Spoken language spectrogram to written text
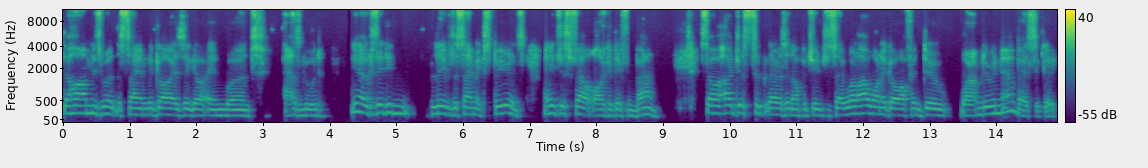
The harmonies weren't the same. The guys that got in weren't as good, you know, because they didn't live the same experience, and it just felt like a different band. So I just took that as an opportunity to say, well, I want to go off and do what I'm doing now, basically,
